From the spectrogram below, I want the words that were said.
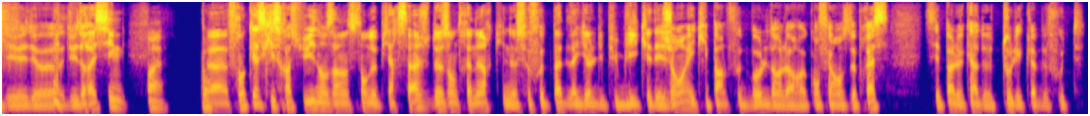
du, du- du dressing. Ouais. Bon. Euh, Franquès qui sera suivi dans un instant de Pierre Sage, deux entraîneurs qui ne se foutent pas de la gueule du public et des gens et qui parlent football dans leurs conférences de presse. C'est pas le cas de tous les clubs de foot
